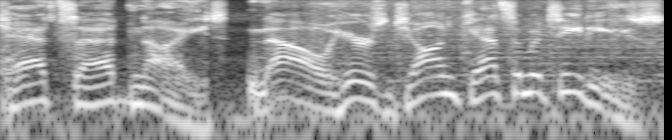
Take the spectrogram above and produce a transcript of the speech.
Cats at Night. Now, here's John Catsimatidis.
